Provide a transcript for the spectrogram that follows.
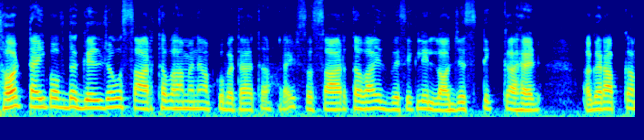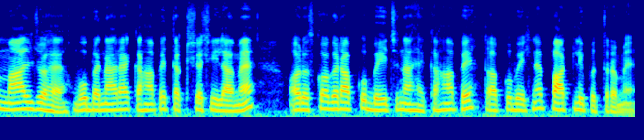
third type of the guild जो वो सार्थवा मैंने आपको बताया था right so sarthavaha is basically logistic का हेड अगर आपका माल जो है, वो बना रहा है कहाँ पे? तक्षशिला में। और उसको अगर आपको बेचना है कहाँ पे तो आपको बेचना है पाटलिपुत्र में।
